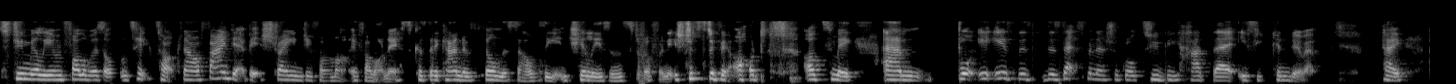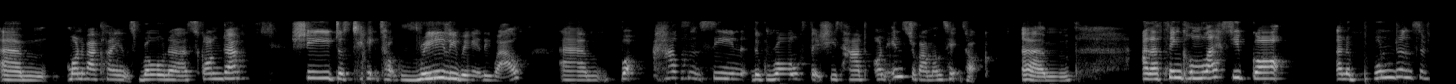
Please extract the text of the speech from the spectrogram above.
two million followers on TikTok. Now I find it a bit strange if I'm if I'm honest, because they kind of film themselves eating chilies and stuff, and it's just a bit odd, odd to me. Um, but it is there's, there's exponential growth to be had there if you can do it. Okay. Um, one of our clients, Rona Skonda, she does TikTok really, really well um, but hasn't seen the growth that she's had on Instagram, on TikTok. Um, and I think unless you've got an abundance of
